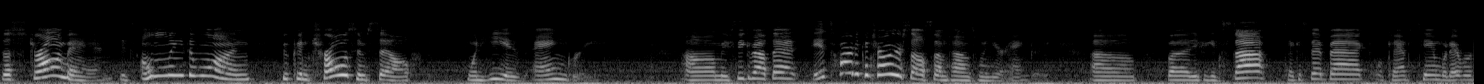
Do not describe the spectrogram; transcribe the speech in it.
The strong man is only the one who controls himself when he is angry. Um, if you think about that, it's hard to control yourself sometimes when you're angry. Um, but if you can stop, take a step back, or count to 10, whatever,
